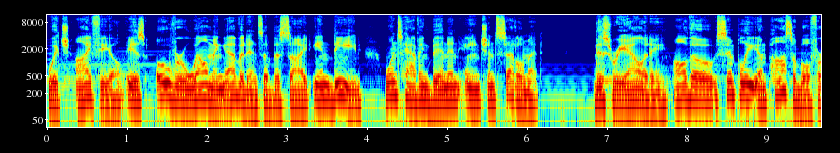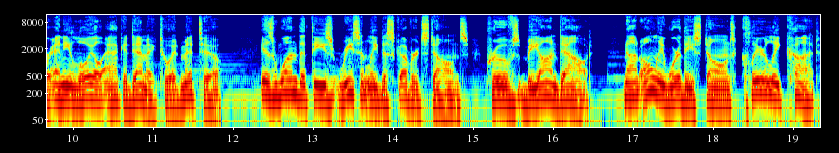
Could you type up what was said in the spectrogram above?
which I feel is overwhelming evidence of the site indeed once having been an ancient settlement. This reality, although simply impossible for any loyal academic to admit to, is one that these recently discovered stones proves beyond doubt. Not only were these stones clearly cut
